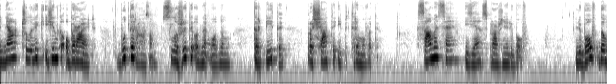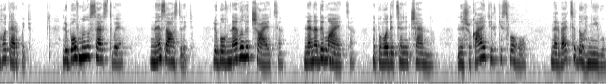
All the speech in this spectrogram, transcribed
дня чоловік і жінка обирають бути разом, служити одне одному, терпіти, прощати і підтримувати. Саме це і є справжня любов. Любов довго терпить, любов милосердствує, не заздрить, любов не величається, не надимається, не поводиться нечемно, не шукає тільки свого, не рветься до гніву,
